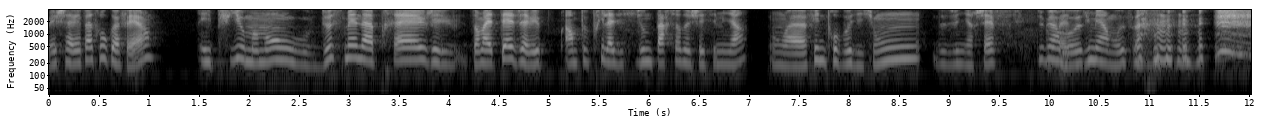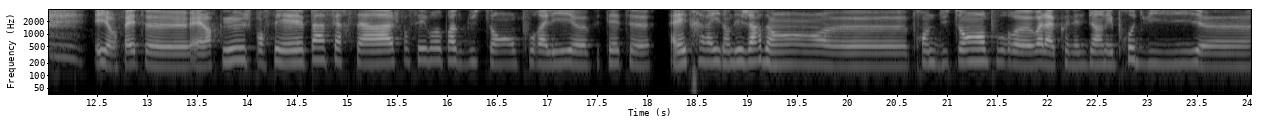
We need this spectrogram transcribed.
mais je savais pas trop quoi faire. Et puis au moment où deux semaines après, dans ma tête, j'avais un peu pris la décision de partir de chez Semia. On m'a fait une proposition de devenir chef Du fait, Mermoz. du Mermoz. et en fait, euh, alors que je pensais pas faire ça, je pensais reprendre du temps pour aller euh, peut-être euh, aller travailler dans des jardins, euh, prendre du temps pour euh, voilà connaître bien les produits. euh.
